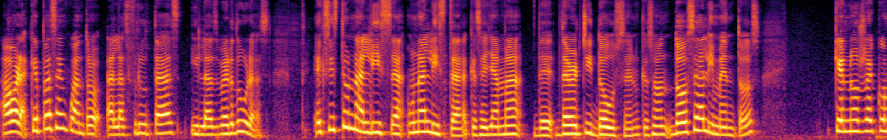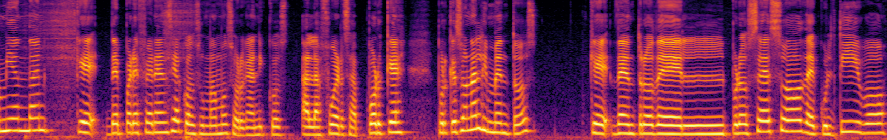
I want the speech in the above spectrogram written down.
Ahora, ¿qué pasa en cuanto a las frutas y las verduras? Existe una lista, una lista que se llama The Dirty Dozen, que son 12 alimentos que nos recomiendan que de preferencia consumamos orgánicos a la fuerza. ¿Por qué? Porque son alimentos que dentro del proceso de cultivo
